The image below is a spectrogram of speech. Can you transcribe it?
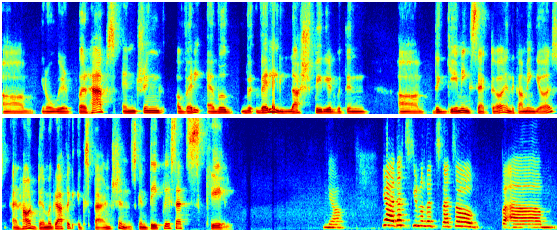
um, you know, we're perhaps entering a very ever, very lush period within um, the gaming sector in the coming years, and how demographic expansions can take place at scale. Yeah, yeah, that's you know that's that's a um,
